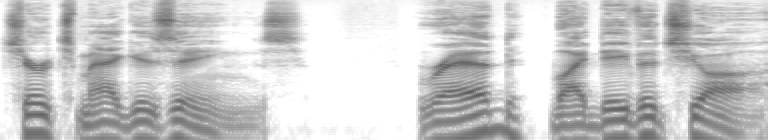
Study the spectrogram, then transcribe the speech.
Church Magazines. Read by David Shaw.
